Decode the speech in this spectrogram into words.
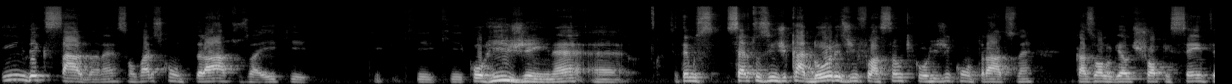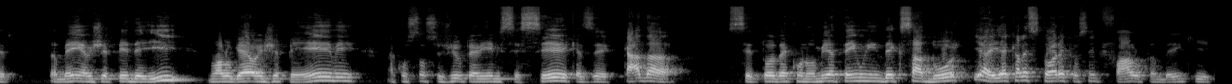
e indexada, né? São vários contratos aí que, que, que, que corrigem, né? É, você temos certos indicadores de inflação que corrigem contratos, né? No caso do aluguel de shopping center, também é o IGPDI, no aluguel é o IGPM, na construção civil tem o INCC, quer dizer, cada setor da economia tem um indexador, e aí aquela história que eu sempre falo também, que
